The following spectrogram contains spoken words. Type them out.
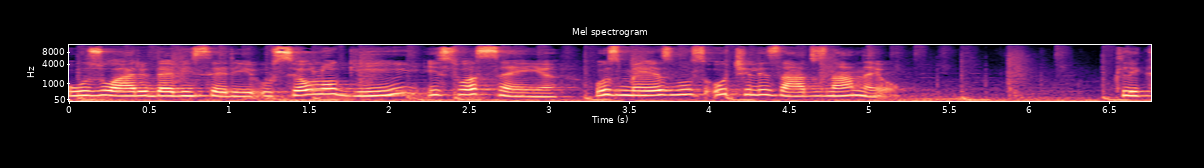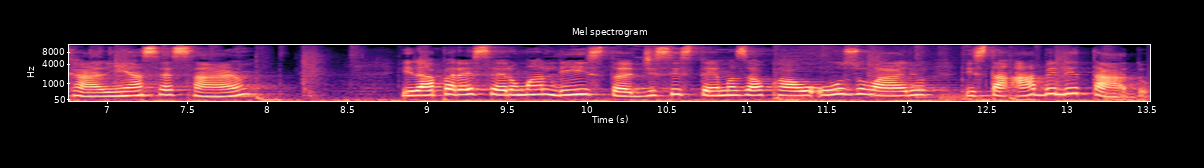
o usuário deve inserir o seu login e sua senha, os mesmos utilizados na ANEL. Clicar em acessar, irá aparecer uma lista de sistemas ao qual o usuário está habilitado.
